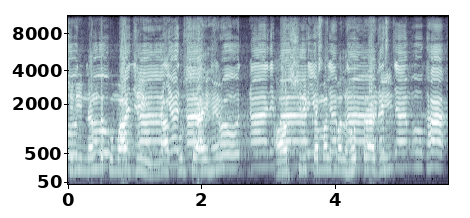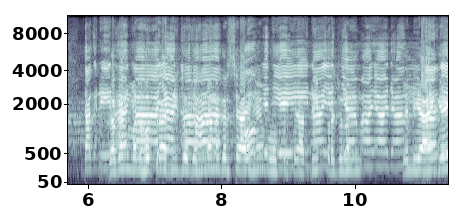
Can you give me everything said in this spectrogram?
श्री नंद कुमार जी नागपुर से आए हैं। और श्री कमल मल्होत्रा जी गगन मल्होत्रा जी जो यमुनानगर से आए हैं वो कृपया दीप प्रज्वलन के लिए आएँगे।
